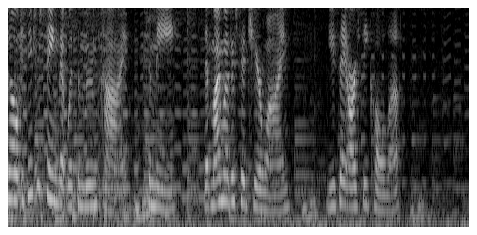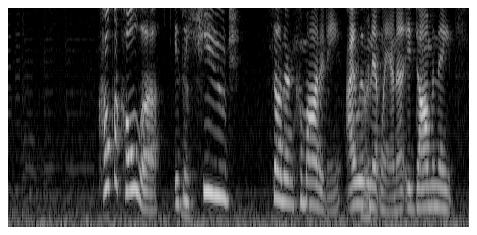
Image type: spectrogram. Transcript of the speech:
So it's interesting that with the moon pie, mm-hmm. to me, that my mother said cheerwine, mm-hmm. you say RC Cola. Coca Cola is a huge southern commodity. I live in Atlanta, it dominates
